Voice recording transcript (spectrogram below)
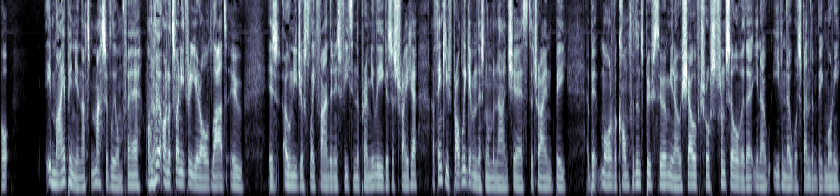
but in my opinion, that's massively unfair on yeah. a, on a 23 year old lad who is only just like finding his feet in the Premier League as a striker. I think he was probably given this number nine shirt to try and be a bit more of a confidence boost to him, you know, a show of trust from Silva that, you know, even though we're spending big money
